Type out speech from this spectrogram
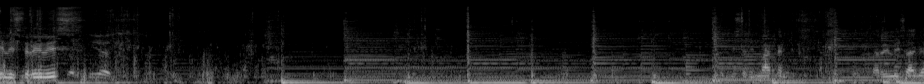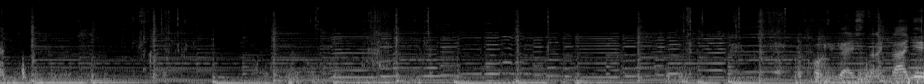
Kita rilis rilis. Ganti yes. Bisa dimakan. Kita rilis aja. Oke guys, strike lagi.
